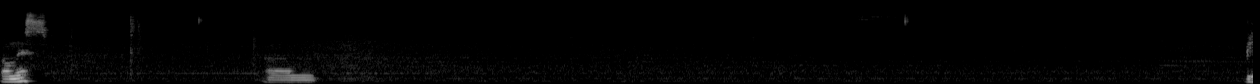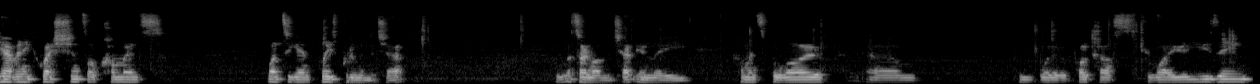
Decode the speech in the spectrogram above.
on this. Um, you have any questions or comments, once again, please put them in the chat. Sorry, not in the chat, in the comments below. Um, whatever podcast provider you're using.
